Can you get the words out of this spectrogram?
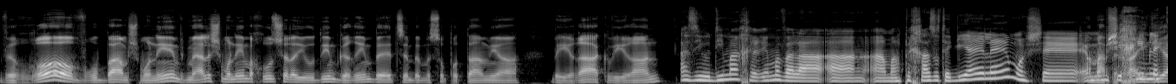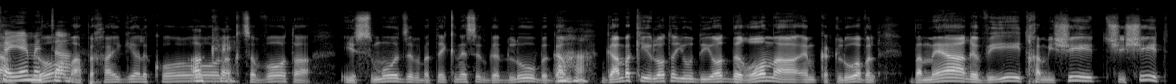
ורוב רובם, 80, מעל ל-80 אחוז של היהודים גרים בעצם במסופוטמיה, בעיראק ואיראן. אז יהודים האחרים, אבל המהפכה הזאת הגיעה אליהם, או שהם ממשיכים הגיעה- לקיים לא, את ה... המהפכה הגיעה לכל אוקיי. הקצוות, יישמו את זה ובתי כנסת גדלו, וגם. גם בקהילות היהודיות ברומא הם קטלו, אבל במאה הרביעית, חמישית, שישית,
